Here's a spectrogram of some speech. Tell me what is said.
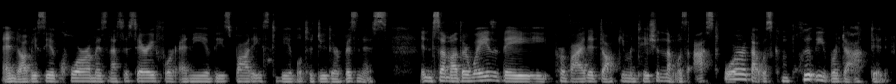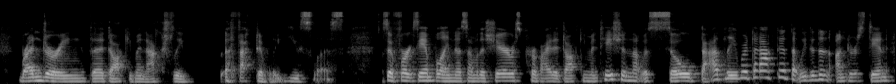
And obviously, a quorum is necessary for any of these bodies to be able to do their business. In some other ways, they provided documentation that was asked for that was completely redacted, rendering the document actually effectively useless. So, for example, I know some of the sheriffs provided documentation that was so badly redacted that we didn't understand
